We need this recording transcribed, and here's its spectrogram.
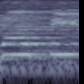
das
